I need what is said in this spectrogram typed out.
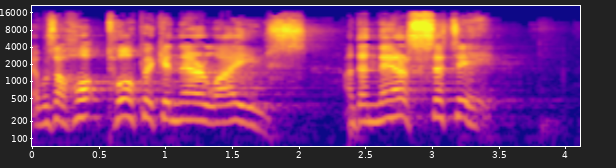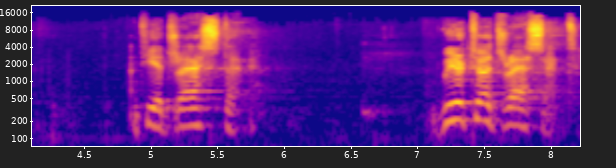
It was a hot topic in their lives and in their city, and he addressed it. We're to address it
